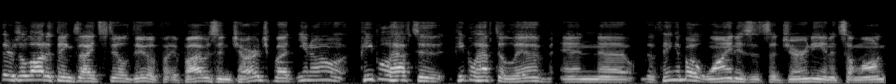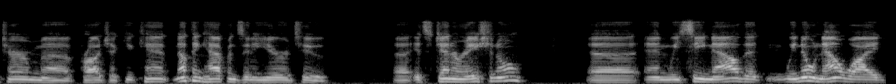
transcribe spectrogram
there's a lot of things i'd still do if, if i was in charge but you know people have to people have to live and uh, the thing about wine is it's a journey and it's a long-term uh, project you can't nothing happens in a year or two uh, it's generational uh, and we see now that we know now why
